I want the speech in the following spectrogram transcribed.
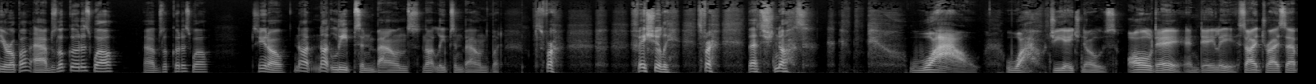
Europa. Abs look good as well. Abs look good as well. So you know, not not leaps and bounds, not leaps and bounds, but as far facially, as far that schnoz. wow. Wow, GH nose all day and daily. Side tricep,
